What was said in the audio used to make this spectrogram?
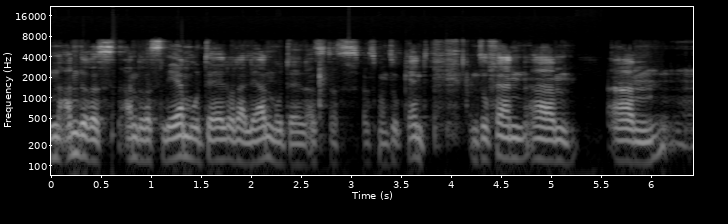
ein anderes, anderes Lehrmodell oder Lernmodell als das, was man so kennt. Insofern ähm,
